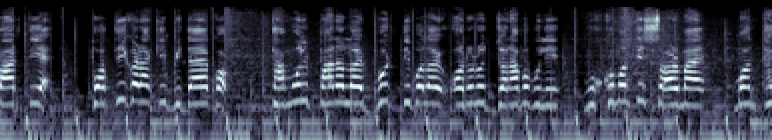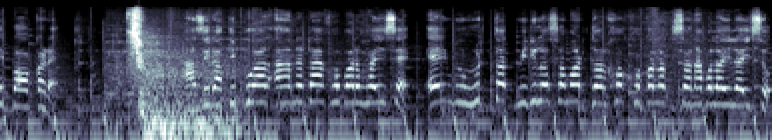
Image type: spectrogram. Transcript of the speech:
প্ৰাৰ্থীয়ে প্ৰতিগৰাকী বিধায়কক তামোল পাণলৈ ভোট দিবলৈ অনুৰোধ জনাব বুলি মুখ্যমন্ত্ৰী শৰ্মাই মন্তব্য কৰে। আজি ৰাতিপুৱাৰ আন এটা খবৰ হৈছে এই মুহূৰ্তত মিডিল অসমৰ দৰ্শকসকলক জনাবলৈ লৈছোঁ।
